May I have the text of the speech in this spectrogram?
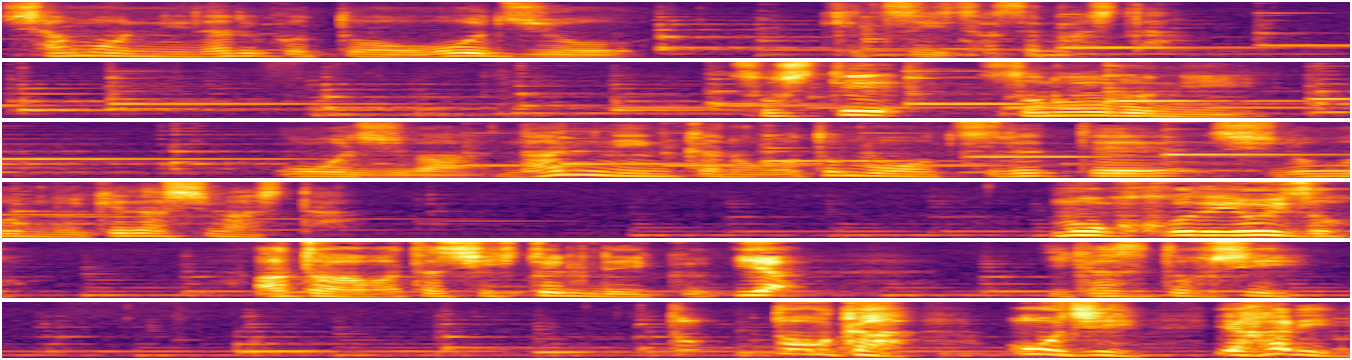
シャモンになることを王子を決意させました。そしてその夜に王子は何人かのお供を連れて城を抜け出しました。もうここでよいぞ。あとは私一人で行く。いや行かせてほしい。どどうか王子やはり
